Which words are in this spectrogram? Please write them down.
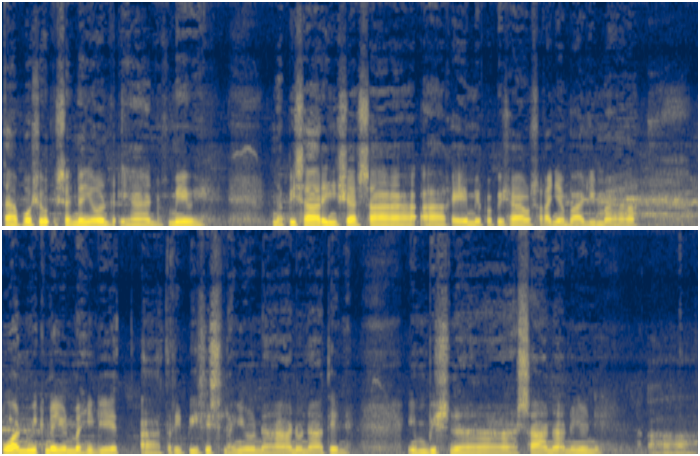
Tapos yung isa na yon yan, may napisa rin siya sa akin. May papisa ako sa kanya. Bali, ma one week na yun mahigit. Ah, three pieces lang yun na ano natin. Imbis na sana ano yun eh. Ah,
